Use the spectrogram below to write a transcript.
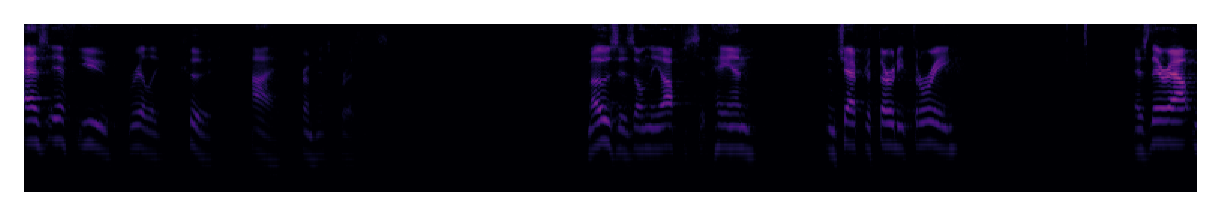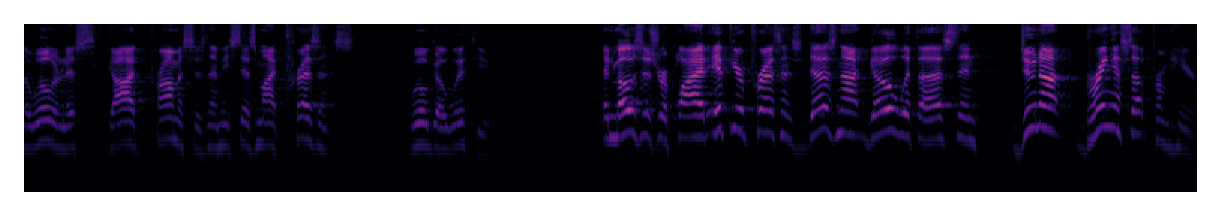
as if you really could hide from His presence. Moses, on the opposite hand, in chapter 33, as they're out in the wilderness, God promises them, He says, My presence will go with you. And Moses replied, If your presence does not go with us, then do not bring us up from here.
